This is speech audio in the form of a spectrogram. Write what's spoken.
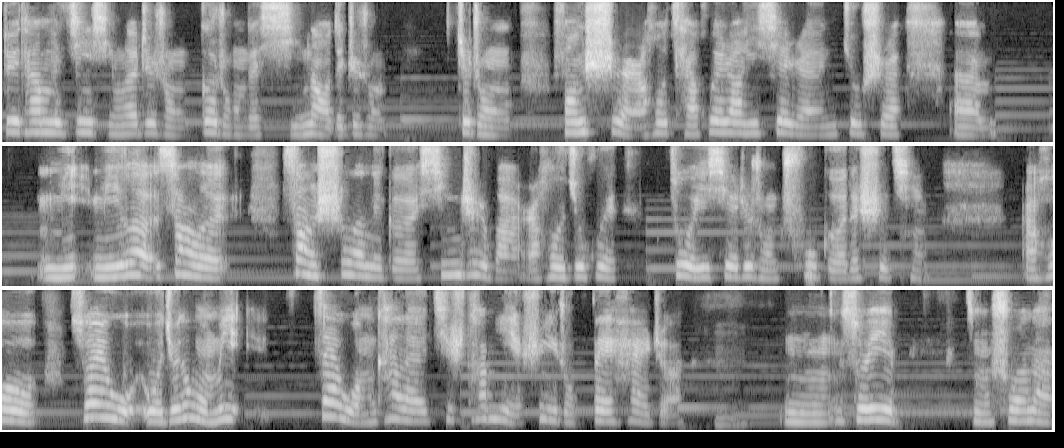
对他们进行了这种各种的洗脑的这种，这种方式，然后才会让一些人就是，嗯，迷迷了、丧了、丧失了那个心智吧，然后就会做一些这种出格的事情。然后，所以，我我觉得我们也在我们看来，其实他们也是一种被害者。嗯嗯，所以怎么说呢？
